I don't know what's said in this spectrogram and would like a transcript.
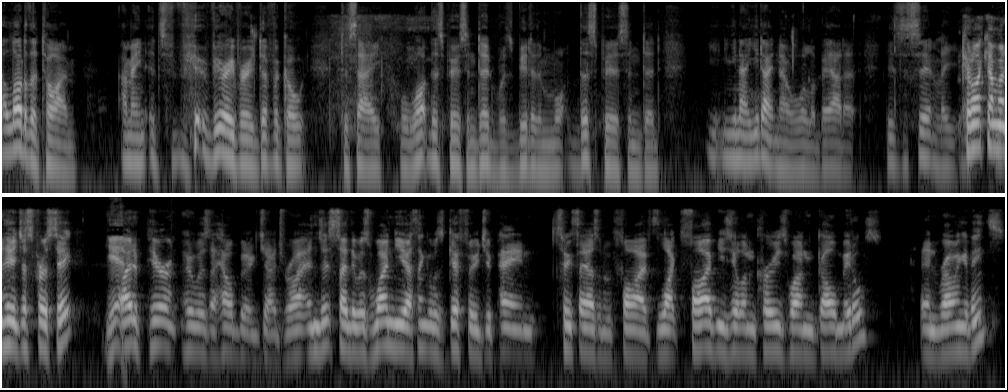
a lot of the time, I mean, it's very very difficult to say well what this person did was better than what this person did. You, you know, you don't know all about it. There's certainly. Can I come in here just for a sec? Yeah. I had a parent who was a Halberg judge, right? And let's say there was one year, I think it was Gifu, Japan, 2005, like five New Zealand crews won gold medals in rowing events.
